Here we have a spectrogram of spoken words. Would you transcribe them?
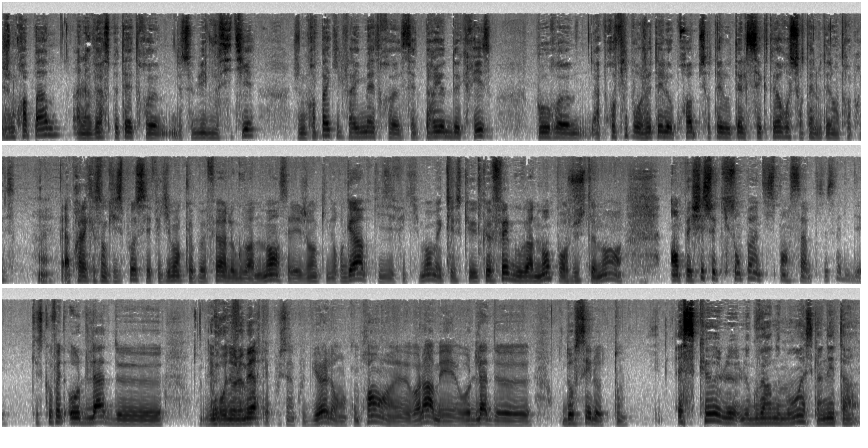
je ne crois pas, à l'inverse peut-être de celui que vous citiez, je ne crois pas qu'il faille mettre euh, cette période de crise pour, euh, à profit pour jeter l'opprobre sur tel ou tel secteur ou sur telle ou telle entreprise. Après, la question qui se pose, c'est effectivement que peut faire le gouvernement? C'est les gens qui nous regardent, qui disent effectivement, mais qu'est-ce que, que fait le gouvernement pour justement empêcher ceux qui ne sont pas indispensables? C'est ça l'idée. Qu'est-ce que vous faites au-delà de, Bruno Le Maire qui a poussé un coup de gueule, on comprend, euh, voilà, mais au-delà de d'osser le ton Est-ce que le, gouvernement, est-ce qu'un État,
